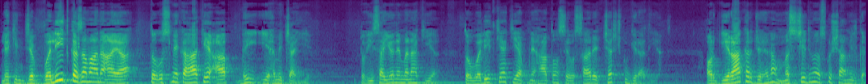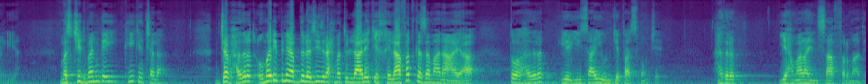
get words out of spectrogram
لیکن جب ولید کا زمانہ آیا، تو اس نے کہا کہ آپ بھی یہ ہمیں چاہیے۔ تو عیسائیوں نے منع کیا۔ تو ولید کیا کیا اپنے ہاتھوں سے وہ سارے چرچ کو گرا دیا اور گرا کر جو ہے نا مسجد میں اس کو شامل کر لیا۔ مسجد بن گئی، ٹھیک ہے، چلا۔ جب حضرت عمر ابن عبد العزیز رحمت اللہ علیہ کی خلافت کا زمانہ آیا تو حضرت یہ عیسائی ان کے پاس پہنچے۔ حضرت، یہ ہمارا انصاف فرما دے۔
